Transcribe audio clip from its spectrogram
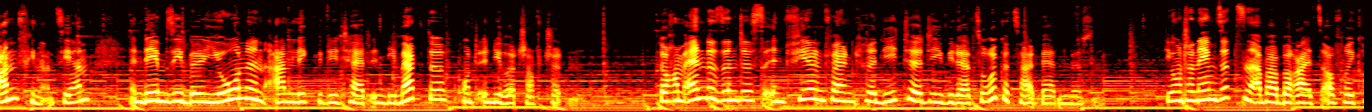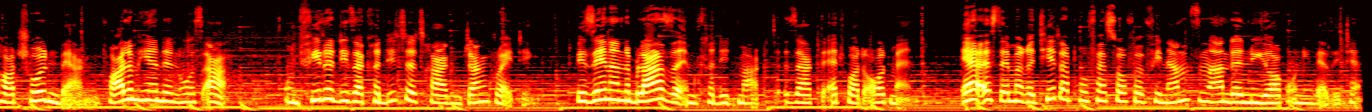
anfinanzieren, indem sie Billionen an Liquidität in die Märkte und in die Wirtschaft schütten. Doch am Ende sind es in vielen Fällen Kredite, die wieder zurückgezahlt werden müssen. Die Unternehmen sitzen aber bereits auf Rekordschuldenbergen, vor allem hier in den USA. Und viele dieser Kredite tragen Junk-Rating. Wir sehen eine Blase im Kreditmarkt, sagt Edward Altman. Er ist emeritierter Professor für Finanzen an der New York Universität.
